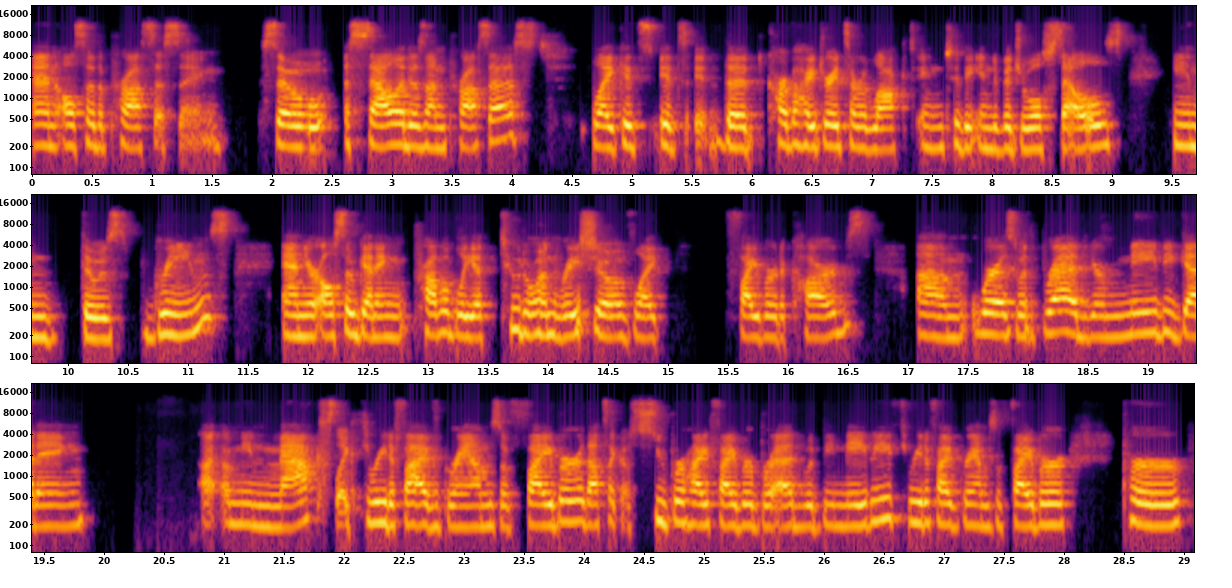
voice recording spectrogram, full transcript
and also the processing. So a salad is unprocessed, like it's it's it, the carbohydrates are locked into the individual cells in those greens And you're also getting probably a two to one ratio of like fiber to carbs. Um, whereas with bread, you're maybe getting, I mean, max like three to five grams of fiber. That's like a super high fiber bread would be maybe three to five grams of fiber per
